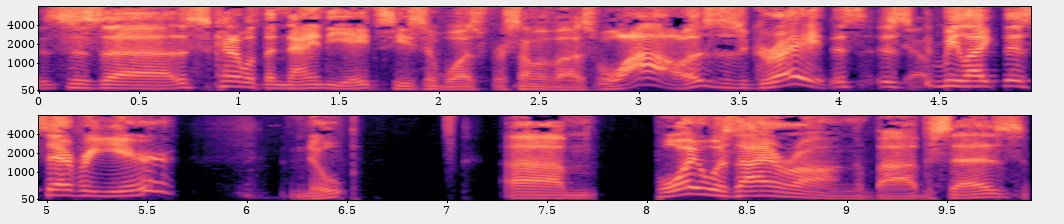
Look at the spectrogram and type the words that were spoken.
This is uh, this is kind of what the '98 season was for some of us. Wow, this is great. This is Yep. gonna be like this every year. Nope. Um, boy, was I wrong. Bob says,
